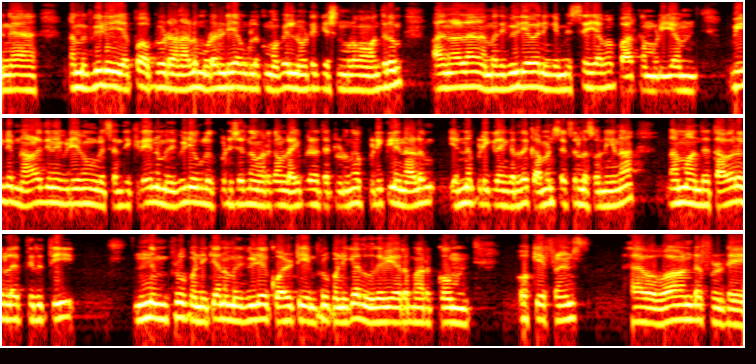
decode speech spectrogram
நம்ம வீடியோ எப்போ அப்லோட் ஆனாலும் உடனடியாக உங்களுக்கு மொபைல் நோட்டிஃபிகேஷன் மூலமாக வந்துடும் அதனால நமது வீடியோவை நீங்கள் மிஸ் செய்யாமல் பார்க்க முடியும். மீண்டும் நாளை தின வீடியோவை உங்களை சந்திக்கிறேன். நம்ம வீடியோ உங்களுக்கு பிடிச்சிருந்தா மறக்காம லைப்ரரி தட்டி விடுங்க பிடிக்கலைனாலும் என்ன பிடிக்கலைங்கிறத கமெண்ட் செக்ஷனில் சொன்னீங்கன்னா நம்ம அந்த தவறுகளை திருத்தி இன்னும் இம்ப்ரூவ் பண்ணிக்க நம்ம வீடியோ குவாலிட்டி இம்ப்ரூவ் பண்ணிக்க அது உதவிகரமாக இருக்கும். Okay friends have a wonderful day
